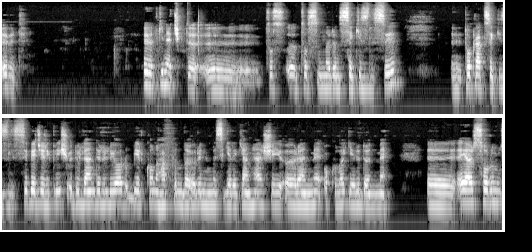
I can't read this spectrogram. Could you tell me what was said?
Evet. Evet yine çıktı eee, tıs, e, tılsımların sekizlisi, e, toprak sekizlisi, becerikli iş ödüllendiriliyor. Bir konu hakkında öğrenilmesi gereken her şeyi öğrenme, okula geri dönme. Ee, eğer sorun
